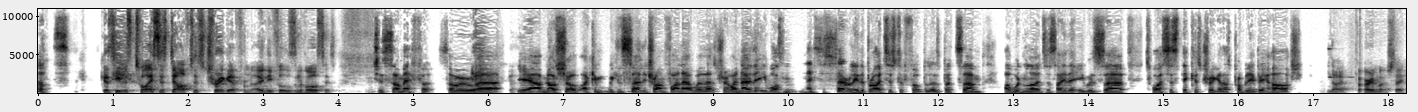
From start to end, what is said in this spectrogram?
because he was twice as daft as Trigger from Only Fools and Horses. which is some effort. So uh, yeah, I'm not sure. I can we can certainly try and find out whether that's true. I know that he wasn't necessarily the brightest of footballers, but um, I wouldn't like to say that he was uh, twice as thick as Trigger. That's probably a bit harsh. No, very much so.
